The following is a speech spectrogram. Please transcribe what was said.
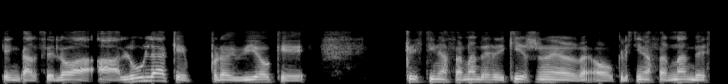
que encarceló a, a Lula, que prohibió que Cristina Fernández de Kirchner o Cristina Fernández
